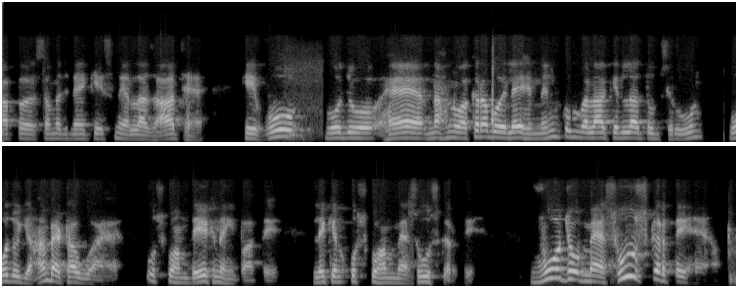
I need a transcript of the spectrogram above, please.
آپ سمجھ لیں کہ اس میں اللہ ذات ہے کہ وہ وہ جو ہے نحن اقرب الیہ منکم ولا کلا تبصرون، وہ جو یہاں بیٹھا ہوا ہے، اس کو ہم دیکھ نہیں پاتے، لیکن اس کو ہم محسوس کرتے ہیں۔ وہ جو محسوس کرتے ہیں ہم،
